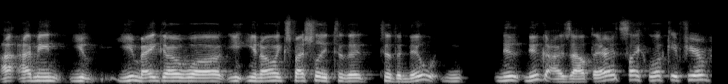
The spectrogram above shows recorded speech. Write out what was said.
I, I mean, you you may go, uh, you, you know, especially to the to the new new new guys out there. It's like, look, if you're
